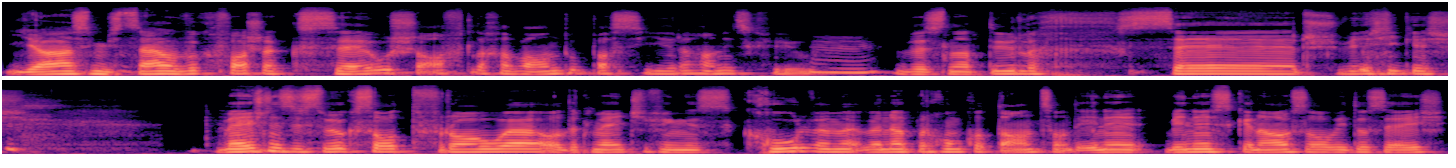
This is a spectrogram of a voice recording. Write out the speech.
Ja, es müsste auch wirklich fast ein gesellschaftlicher Wandel passieren, habe ich das Gefühl. Mhm. Was natürlich sehr schwierig ist. Meistens ist es wirklich so, die Frauen oder die Mädchen finden es cool, wenn, man, wenn jemand kommt tanzen und ihnen, ihnen ist es genau so, wie du sagst,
